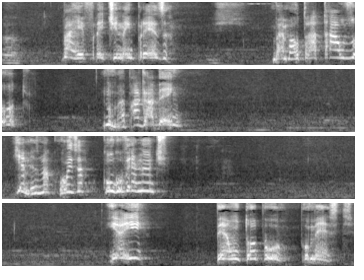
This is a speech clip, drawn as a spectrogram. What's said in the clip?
Ah, Vai refletir na empresa. ixi. vai maltratar os outros, não vai pagar bem. E a mesma coisa com o governante. E aí, perguntou pro, pro mestre:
